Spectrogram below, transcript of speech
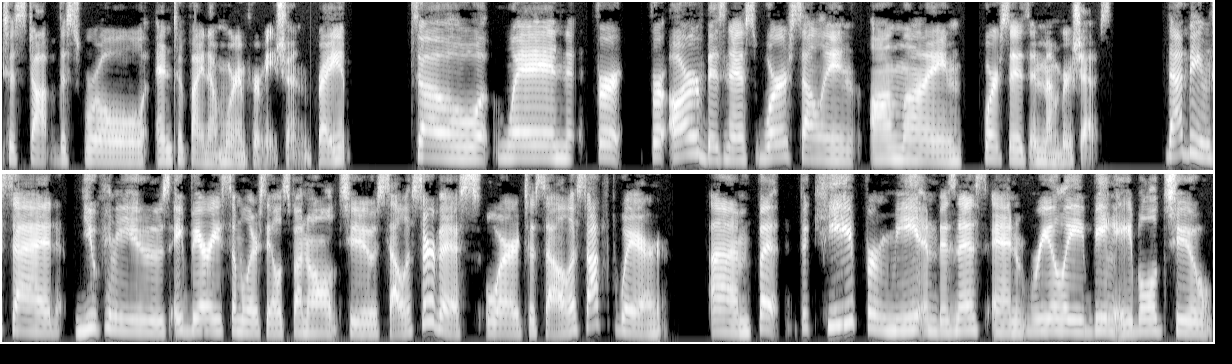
to stop the scroll and to find out more information, right? So when for, for our business, we're selling online courses and memberships. That being said, you can use a very similar sales funnel to sell a service or to sell a software. Um, but the key for me in business and really being able to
